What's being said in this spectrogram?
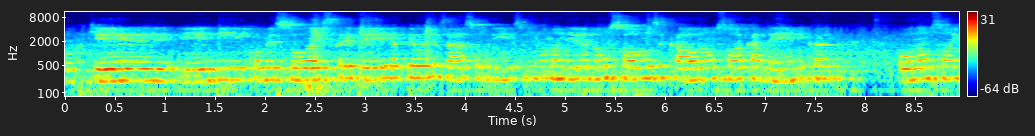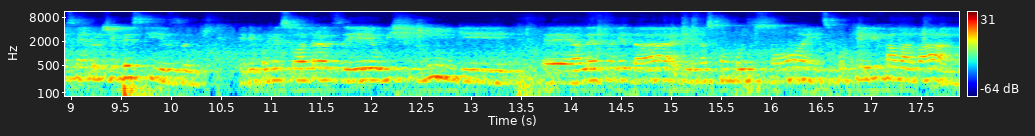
porque ele começou a escrever e a teorizar sobre isso de uma maneira não só musical, não só acadêmica, ou não só em centros de pesquisa. Ele começou a trazer o xing, é, aleatoriedade nas composições, porque ele falava, ah,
